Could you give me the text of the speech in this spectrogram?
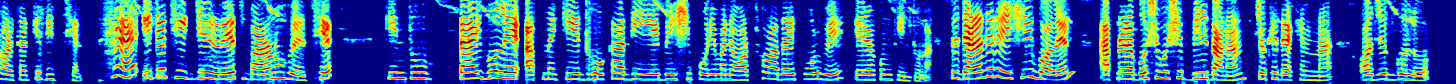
সরকারকে দিচ্ছেন। হ্যাঁ এটা ঠিক যে রেট বাড়ানো হয়েছে, কিন্তু তাই বলে আপনাকে ধোকা দিয়ে বেশি পরিমাণে অর্থ আদায় করবে এরকম কিন্তু না। তো যারা যারা এসেই বলেন, আপনারা বসে বসে বিল বানান, চোখে দেখেন না, অযোগ্য লোক।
